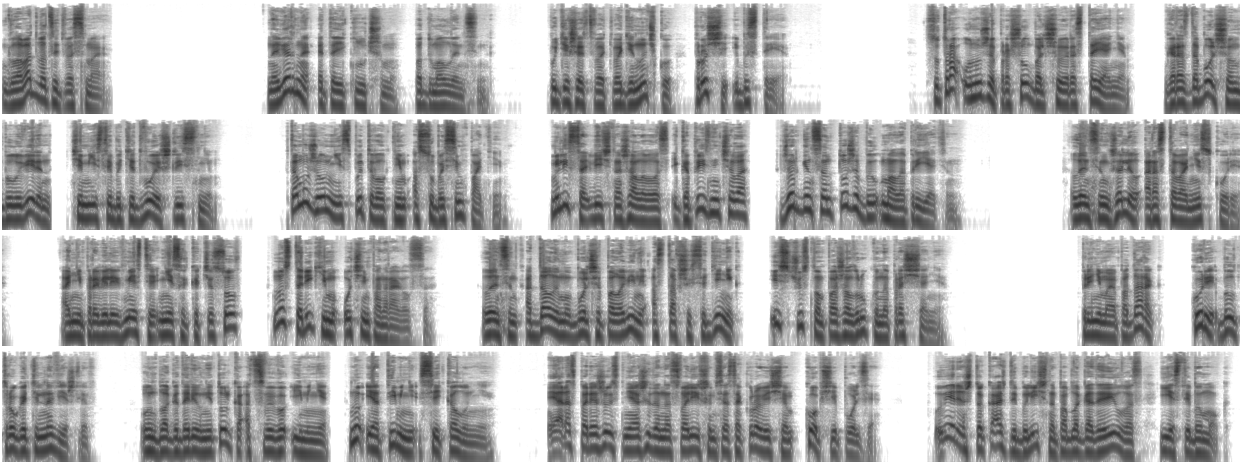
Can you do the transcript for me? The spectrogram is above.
Глава 28. «Наверное, это и к лучшему», — подумал Лэнсинг. «Путешествовать в одиночку проще и быстрее». С утра он уже прошел большое расстояние. Гораздо больше он был уверен, чем если бы те двое шли с ним. К тому же он не испытывал к ним особой симпатии. Мелисса вечно жаловалась и капризничала, Джоргенсен тоже был малоприятен. Лэнсинг жалел о расставании с Кори. Они провели вместе несколько часов, но старик ему очень понравился. Лэнсинг отдал ему больше половины оставшихся денег и с чувством пожал руку на прощание. Принимая подарок, Кори был трогательно вежлив. Он благодарил не только от своего имени, но и от имени всей колонии. «Я распоряжусь неожиданно свалившимся сокровищем к общей пользе. Уверен, что каждый бы лично поблагодарил вас, если бы мог.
